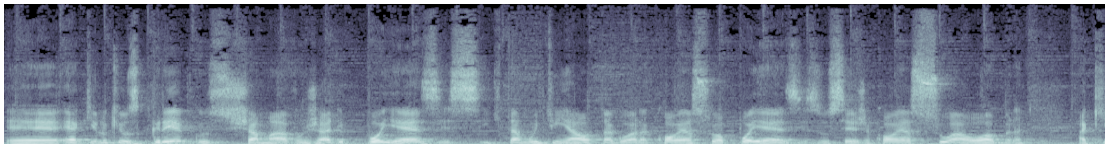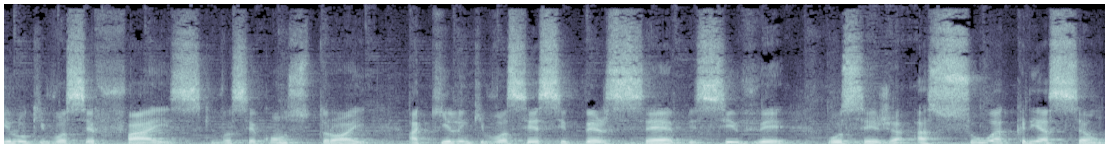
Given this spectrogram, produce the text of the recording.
é, é aquilo que os gregos chamavam já de poieses e que está muito em alta agora. Qual é a sua poiesis? Ou seja, qual é a sua obra? Aquilo que você faz, que você constrói, aquilo em que você se percebe, se vê, ou seja, a sua criação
